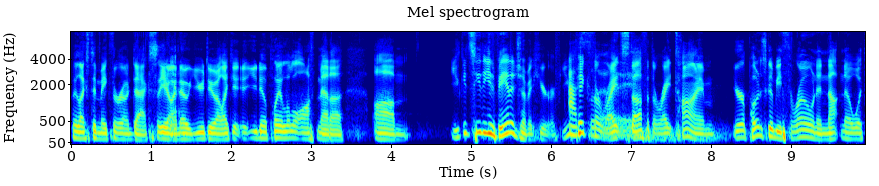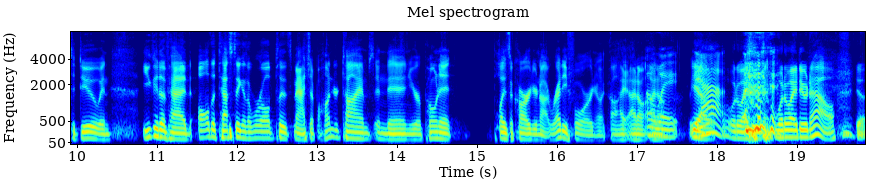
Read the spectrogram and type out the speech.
who likes to make their own decks. You know, I know you do. I like to, you know, play a little off meta. Um, you can see the advantage of it here. If you pick the right stuff at the right time, your opponent's going to be thrown and not know what to do. And you could have had all the testing in the world, play this matchup a hundred times, and then your opponent plays a card you're not ready for, and you're like, oh, I, I don't. I Oh, don't wait. Yeah, Yeah. What do I do? what do I do now? Yeah.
